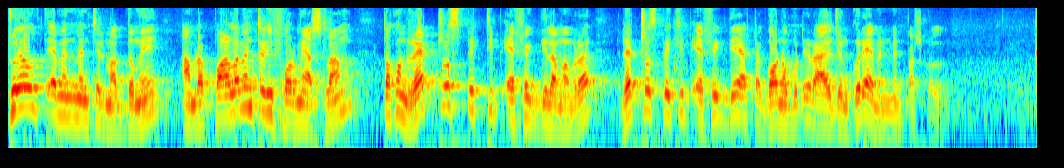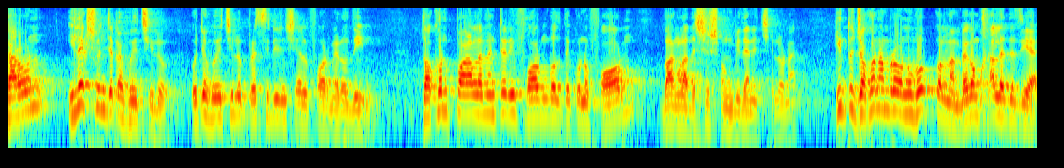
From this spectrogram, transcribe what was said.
টুয়েলথ অ্যামেন্ডমেন্টের মাধ্যমে আমরা পার্লামেন্টারি ফর্মে আসলাম, তখন রেট্রোস্পেকটিভ এফেক্ট দিলাম আমরা। রেট্রোস্পেকটিভ এফেক্ট দিয়ে একটা গণভোটের আয়োজন করে অ্যামেন্ডমেন্ট পাশ করলাম। কারণ ইলেকশন যেটা হয়েছিল ওটা হয়েছিল প্রেসিডেন্সিয়াল ফর্মের অধীন। তখন পার্লামেন্টারি ফর্ম বলতে কোনো ফর্ম বাংলাদেশের সংবিধানে ছিল না। কিন্তু যখন আমরা অনুভব করলাম, বেগম খালেদা জিয়া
